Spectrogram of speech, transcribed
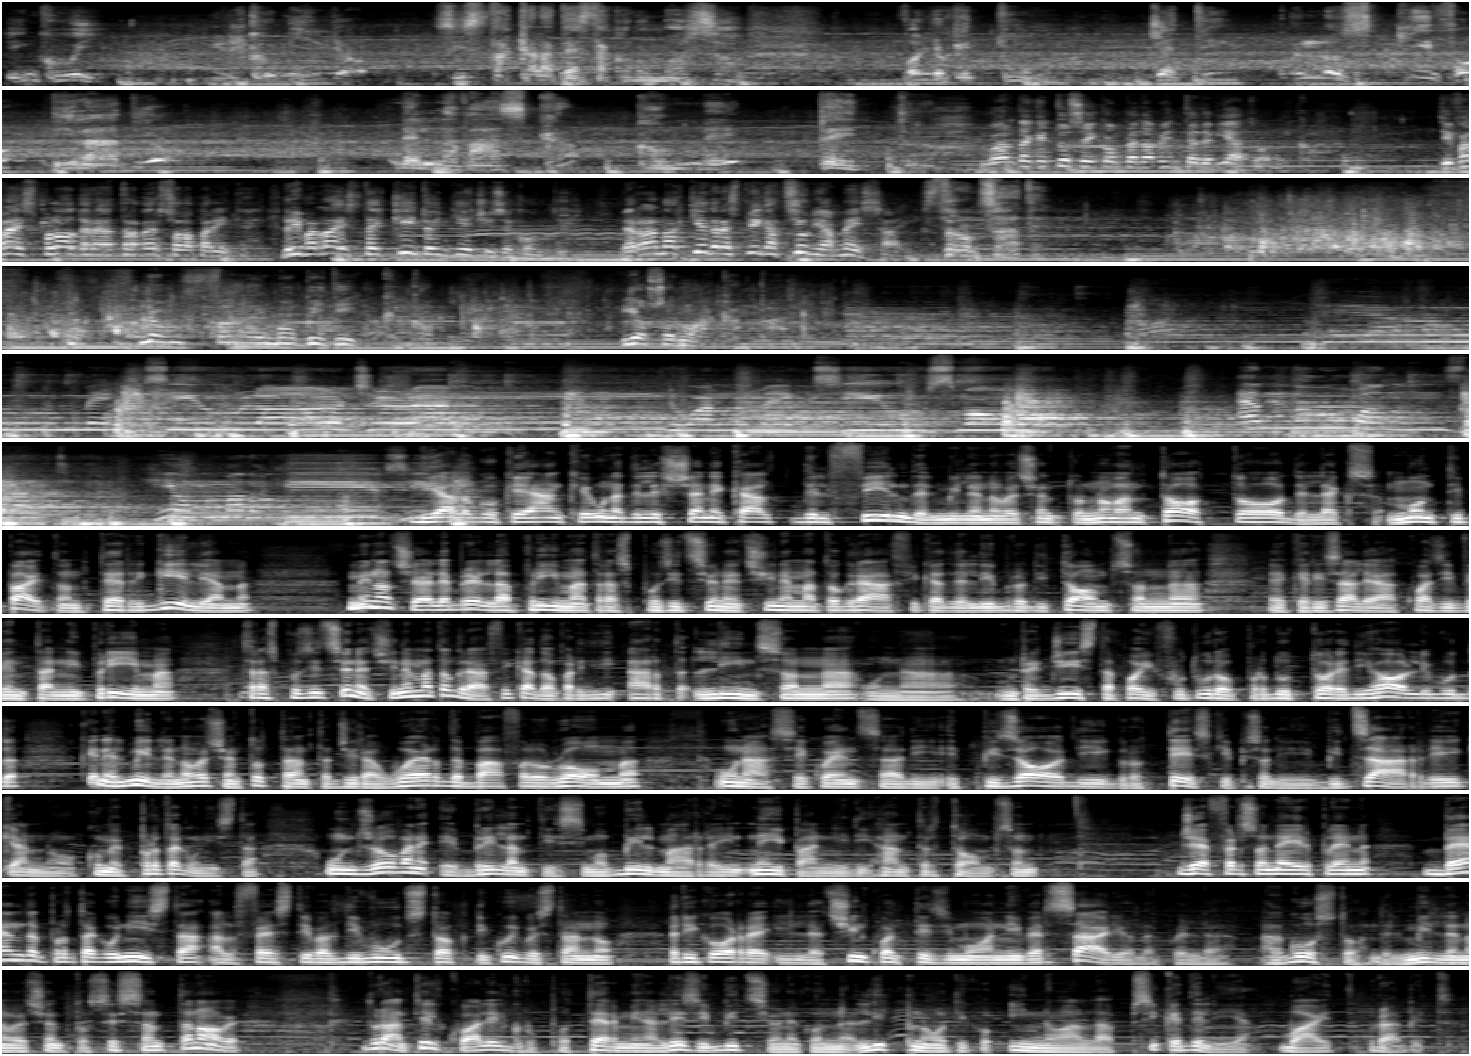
in cui il coniglio si stacca la testa con un morso, voglio che tu getti quello schifo di radio nella vasca con me dentro. Guarda che tu sei completamente deviato, amico. Ti farai esplodere attraverso la parete. Rimarrai stecchito in 10 secondi. Verranno a chiedere spiegazioni a me, sai. Stronzate. Non fare Moby Dick. Io sono H. Two makes you larger and one makes you small. And the ones that your mother. Dialogo che è anche una delle scene cult del film del 1998 dell'ex Monty Python Terry Gilliam. Meno celebre la prima trasposizione cinematografica del libro di Thompson, eh, che risale a quasi vent'anni prima, trasposizione cinematografica ad opera di Art Linson, un, un regista poi futuro produttore di Hollywood, che nel 1980 gira Where the Buffalo Roam, una sequenza di episodi grotteschi, episodi bizzarri, che hanno come protagonista un giovane e brillantissimo Bill Murray nei panni di Hunter Thompson. Jefferson Airplane, band protagonista al Festival di Woodstock, di cui quest'anno ricorre il cinquantesimo anniversario, da quell'agosto del 1969, durante il quale il gruppo termina l'esibizione con l'ipnotico inno alla psichedelia White Rabbit.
